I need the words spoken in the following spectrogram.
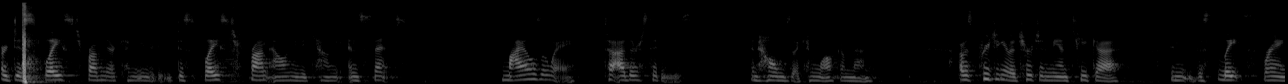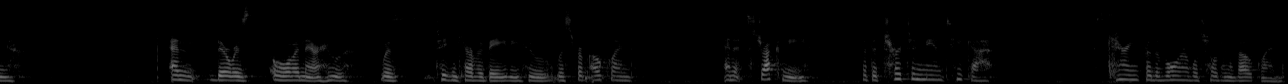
are displaced from their community, displaced from Alameda County, and sent miles away to other cities and homes that can welcome them. I was preaching at a church in Manteca in this late spring, and there was a woman there who was taking care of a baby who was from Oakland. And it struck me that the church in Manteca is caring for the vulnerable children of Oakland.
